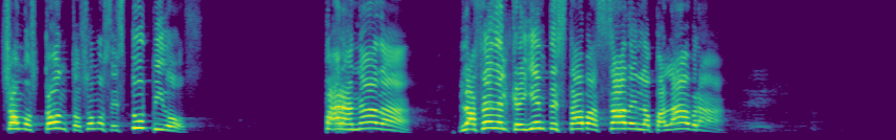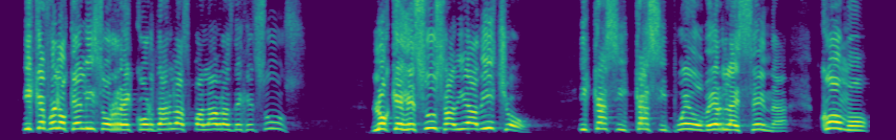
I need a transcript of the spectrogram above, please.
somos tontos, somos estúpidos. Para nada. La fe del creyente está basada en la palabra. ¿Y qué fue lo que él hizo? Recordar las palabras de Jesús. Lo que Jesús había dicho. Y casi, casi puedo ver la escena como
